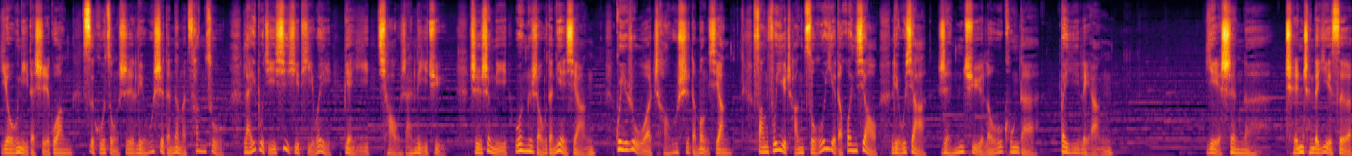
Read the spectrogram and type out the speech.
有你的时光，似乎总是流逝的那么仓促，来不及细细体味，便已悄然离去，只剩你温柔的念想，归入我潮湿的梦乡，仿佛一场昨夜的欢笑，留下人去楼空的悲凉。夜深了。沉沉的夜色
